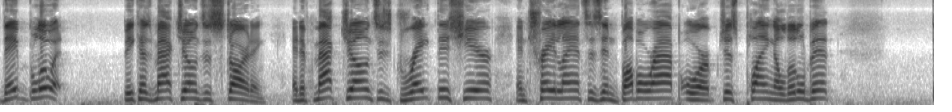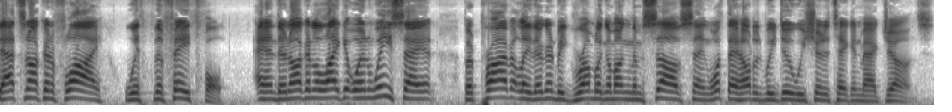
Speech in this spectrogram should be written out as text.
they blew it because Mac Jones is starting. And if Mac Jones is great this year and Trey Lance is in bubble wrap or just playing a little bit, that's not going to fly with the faithful. And they're not going to like it when we say it, but privately they're going to be grumbling among themselves saying, What the hell did we do? We should have taken Mac Jones.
